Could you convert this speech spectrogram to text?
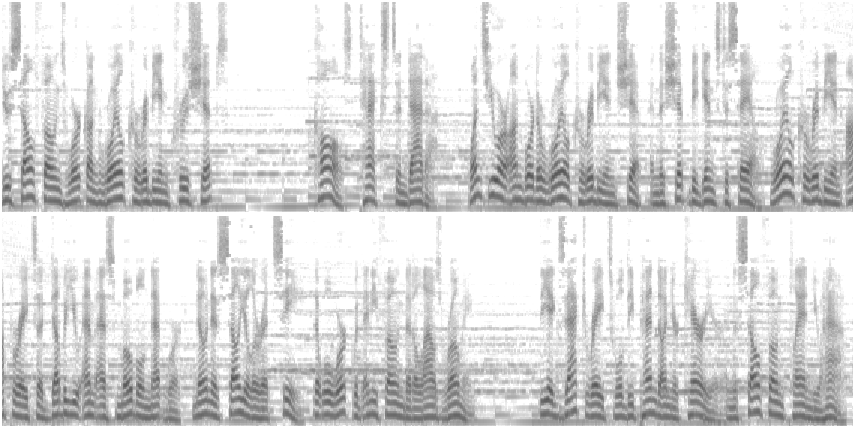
Do cell phones work on Royal Caribbean cruise ships? Calls, texts and data. Once you are on board a Royal Caribbean ship and the ship begins to sail, Royal Caribbean operates a WMS mobile network, known as Cellular at Sea, that will work with any phone that allows roaming. The exact rates will depend on your carrier and the cell phone plan you have.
